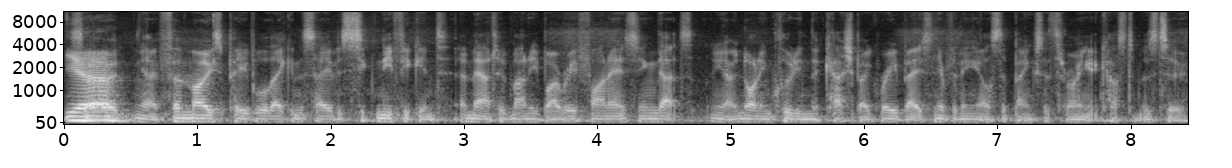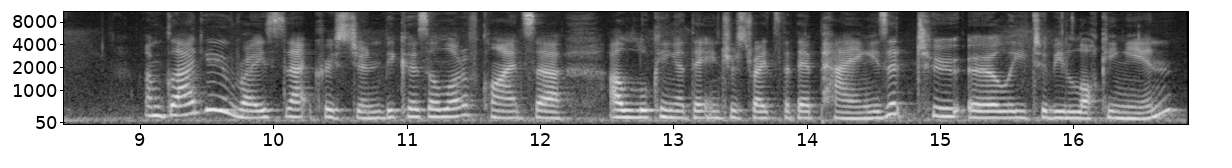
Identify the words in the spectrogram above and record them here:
Yeah. So, you know, for most people, they can save a significant amount of money by refinancing. That's, you know, not including the cashback rebates and everything else that banks are throwing at customers too. I'm glad you raised that, Christian, because a lot of clients are, are looking at their interest rates that they're paying. Is it too early to be locking in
